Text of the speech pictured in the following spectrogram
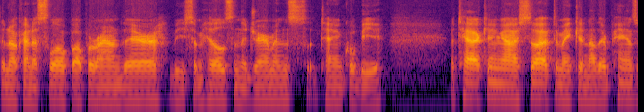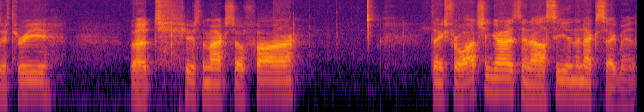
Then I'll kind of slope up around there, be some hills in the Germans. The tank will be attacking. I still have to make another Panzer III, but here's the MOC so far. Thanks for watching guys, and I'll see you in the next segment.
